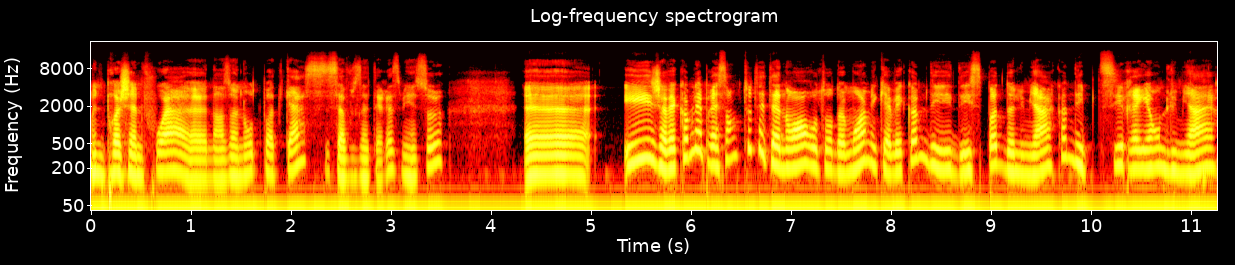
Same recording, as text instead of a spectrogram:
une prochaine fois euh, dans un autre podcast, si ça vous intéresse, bien sûr. Euh, et j'avais comme l'impression que tout était noir autour de moi, mais qu'il y avait comme des, spots de lumière, comme des petits rayons de lumière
